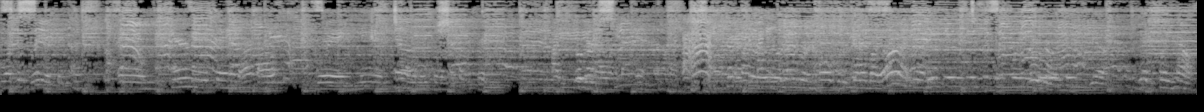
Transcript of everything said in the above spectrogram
were at radio station. And Jeremy was staying at our house with me and Hannah when we were still in the grade. I was sitting there I went and went alright, yeah. Yeah, we had to clean house.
